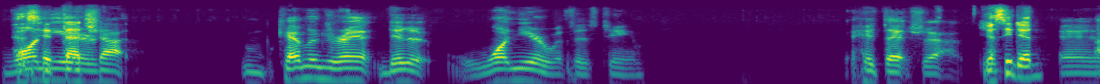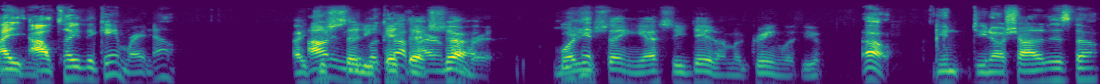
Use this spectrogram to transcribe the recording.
one hit year. that shot. Kevin Durant did it one year with his team. Hit that shot, Yes, he did. and I I'll tell you the game right now. I I just even said he hit that shot. What He are you saying? Yes, he did. I'm agreeing with you. Oh, you, do you know what shot it is though?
